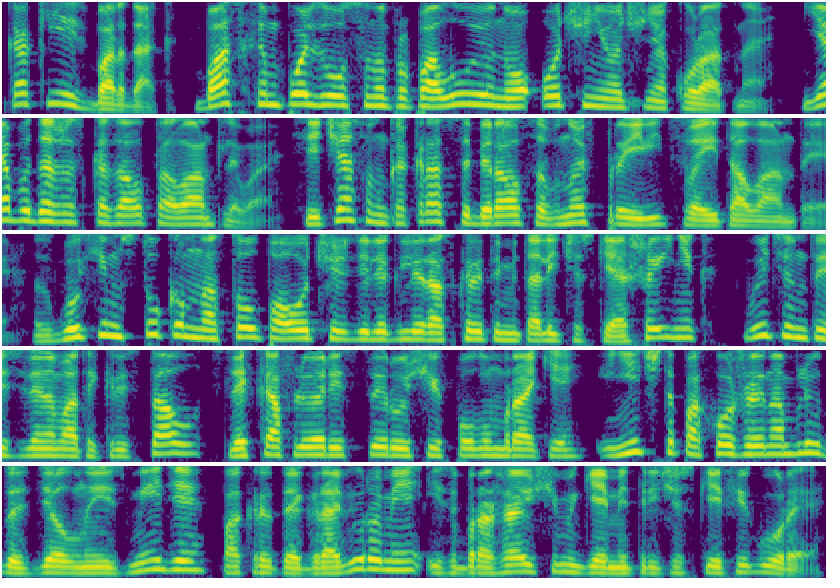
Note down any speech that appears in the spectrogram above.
Как есть бардак. Басхэм пользовался на прополую, но очень и очень аккуратно. Я бы даже сказал талантливо. Сейчас он как раз собирался вновь проявить свои таланты. С глухим стуком на стол по очереди легли раскрытый металлический ошейник, вытянутый зеленоватый кристалл, слегка флюоресцирующий в полумраке, и нечто похожее на блюдо, сделанное из меди, покрытое гравюрами, изображающими геометрические фигуры.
